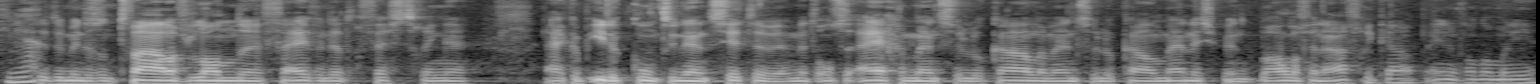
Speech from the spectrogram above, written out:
Ja. We zitten inmiddels in 12 landen, 35 vestigingen. Eigenlijk op ieder continent zitten we met onze eigen mensen, lokale mensen, lokaal management, behalve in Afrika op een of andere manier.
